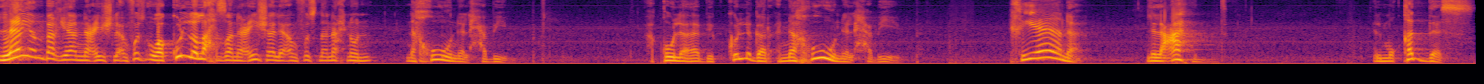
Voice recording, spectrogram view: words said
لا ينبغي أن نعيش لأنفسنا وكل لحظة نعيشها لأنفسنا نحن نخون الحبيب. أقولها بكل جرأة نخون الحبيب. خيانة للعهد المقدس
